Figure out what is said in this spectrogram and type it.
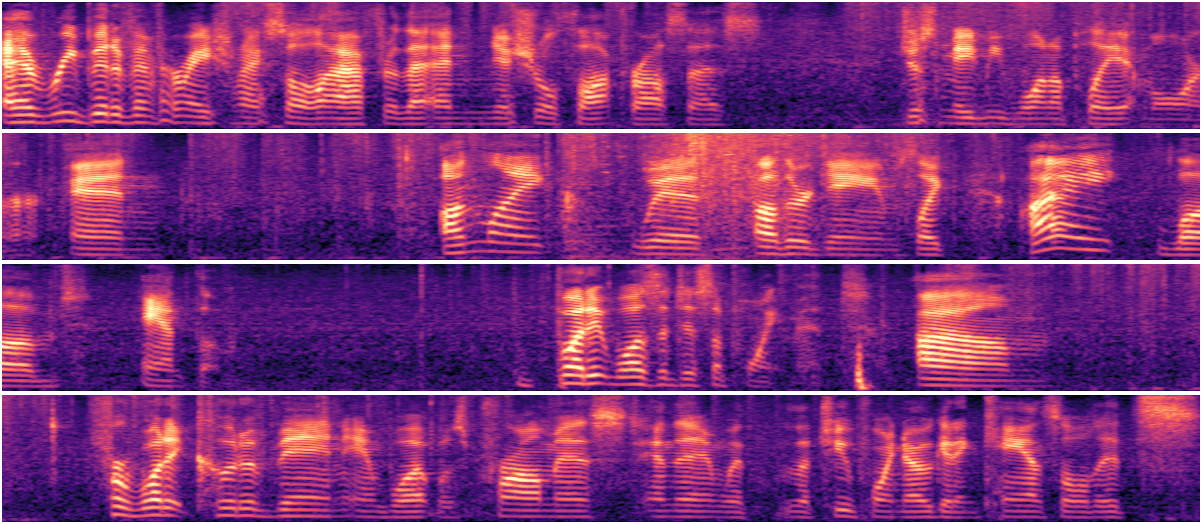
every bit of information I saw after that initial thought process just made me want to play it more. And unlike with other games, like I loved Anthem, but it was a disappointment. Um, for what it could have been and what was promised, and then with the 2.0 getting canceled, it's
